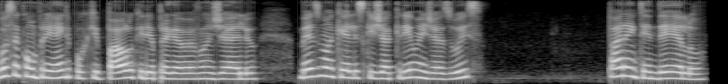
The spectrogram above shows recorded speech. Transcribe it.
Você compreende por que Paulo queria pregar o evangelho, mesmo aqueles que já criam em Jesus? Para entendê-lo,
